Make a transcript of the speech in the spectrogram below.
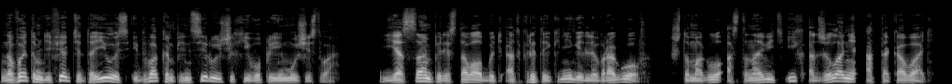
Но в этом дефекте таилось и два компенсирующих его преимущества. Я сам переставал быть открытой книгой для врагов, что могло остановить их от желания атаковать.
